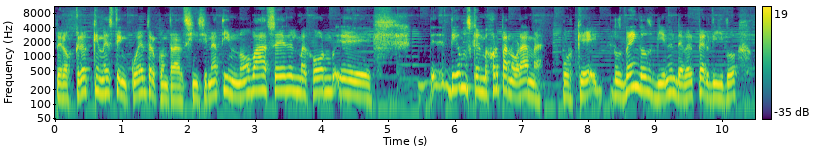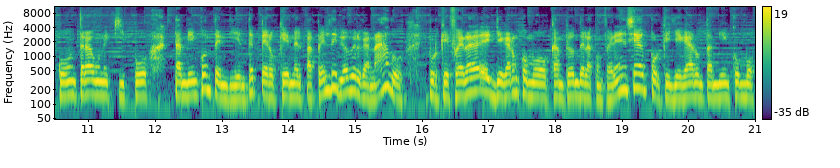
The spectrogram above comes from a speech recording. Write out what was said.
pero creo que en este encuentro contra Cincinnati no va a ser el mejor, eh, digamos que el mejor panorama porque los Bengals vienen de haber perdido contra un equipo también contendiente, pero que en el papel debió haber ganado, porque fuera, eh, llegaron como campeón de la conferencia, porque llegaron también como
